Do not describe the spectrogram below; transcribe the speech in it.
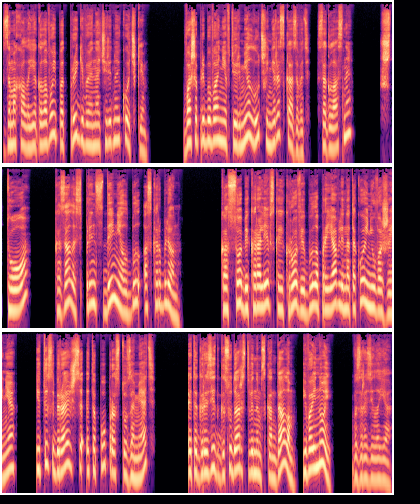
замахала я головой, подпрыгивая на очередной кочке. Ваше пребывание в тюрьме лучше не рассказывать. Согласны? Что? Казалось, принц Дэниел был оскорблен. К особе королевской крови было проявлено такое неуважение, и ты собираешься это попросту замять? Это грозит государственным скандалом и войной, возразила я.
